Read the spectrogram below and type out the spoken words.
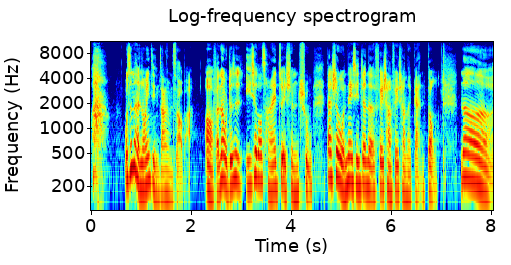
啊，我真的很容易紧张，你知道吧？哦，反正我就是一切都藏在最深处，但是我内心真的非常非常的感动。那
